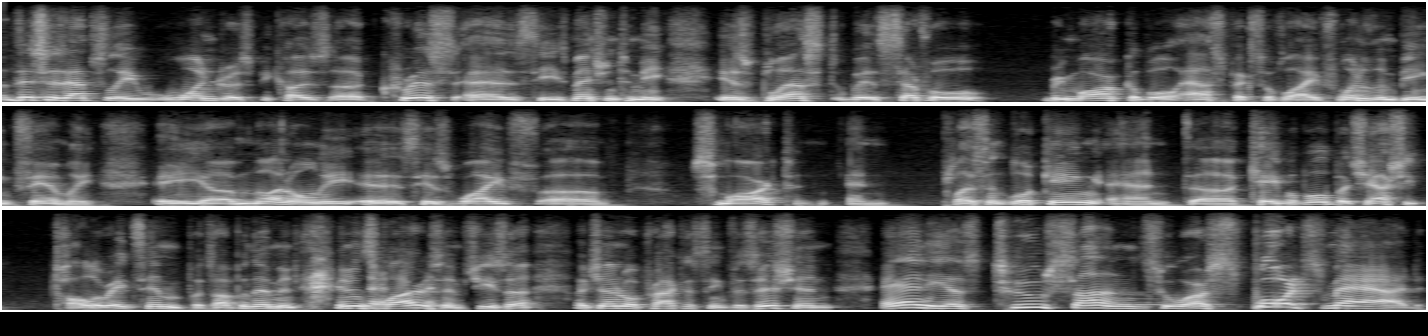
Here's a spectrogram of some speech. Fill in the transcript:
This is absolutely wondrous because uh, Chris, as he's mentioned to me, is blessed with several remarkable aspects of life. One of them being family. A um, not only is his wife uh, smart and, and, pleasant looking and uh, capable, but she actually tolerates him, and puts up with him, and, and inspires him. She's a, a general practicing physician, and he has two sons who are sports mad,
